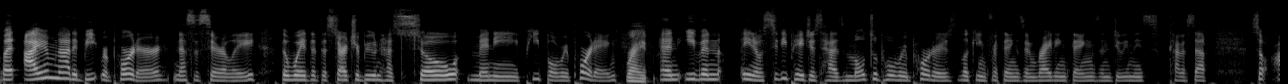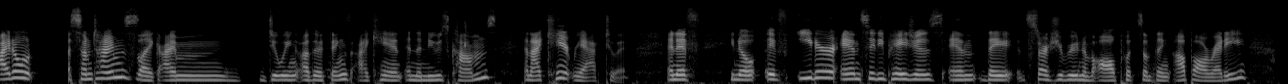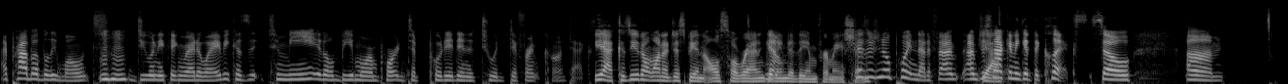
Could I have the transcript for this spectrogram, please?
but I am not a beat reporter necessarily. The way that the Star Tribune has so many people reporting, Right. and even you know city pages has multiple reporters looking for things and writing things and doing these kind of stuff so i don't sometimes like i'm doing other things i can't and the news comes and i can't react to it and if you know if eater and city pages and they star tribune have all put something up already i probably won't do anything right away because it, to me it'll be more important to put it into a different context Yeah, because you don't want to just be an also ran getting No. to the information. because there's no point in that if I'm I'm just Yeah. not going to get the clicks. So, um,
